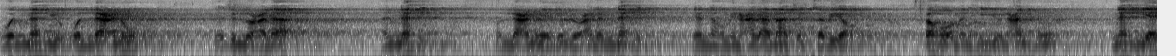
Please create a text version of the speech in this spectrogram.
والنهي واللعن يدل على النهي. واللعن يدل على النهي لأنه من علامات الكبيرة. فهو منهي عنه نهيا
